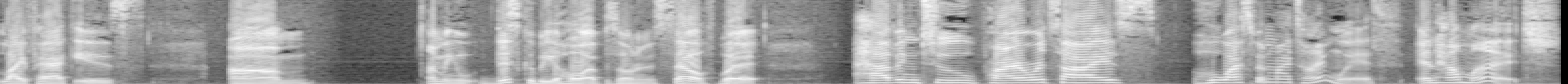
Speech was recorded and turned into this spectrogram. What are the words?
life hack is um I mean, this could be a whole episode in itself, but having to prioritize who I spend my time with and how much,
